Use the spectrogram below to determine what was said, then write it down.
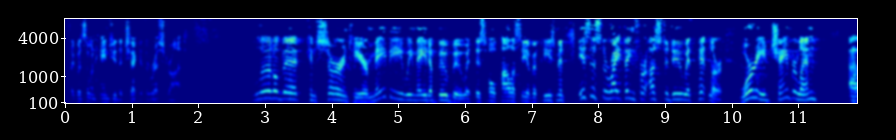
It's like when someone hands you the check at the restaurant. A little bit concerned here. Maybe we made a boo boo with this whole policy of appeasement. Is this the right thing for us to do with Hitler? Worried, Chamberlain uh,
